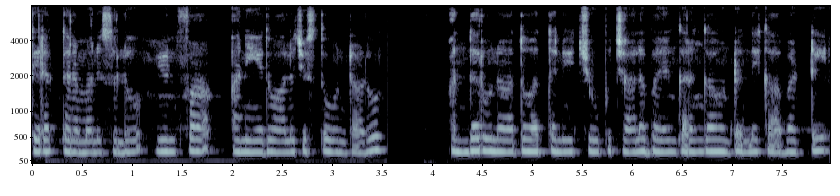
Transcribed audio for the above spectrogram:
తిరక్ తన మనసులో యున్ఫా అని ఏదో ఆలోచిస్తూ ఉంటాడు. అందరూ నాతో అతని చూపు చాలా భయంకరంగా ఉంటుంది కాబట్టి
